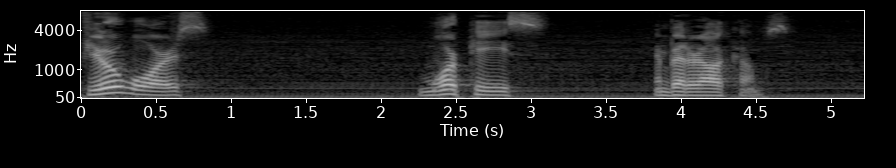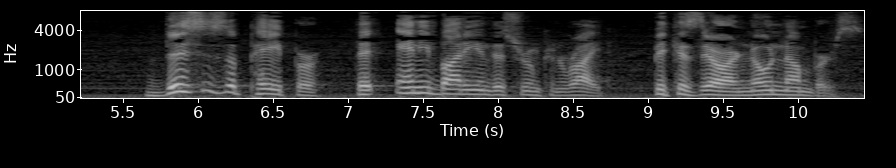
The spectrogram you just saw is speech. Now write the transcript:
fewer wars, more peace, and better outcomes. This is a paper that anybody in this room can write because there are no numbers.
